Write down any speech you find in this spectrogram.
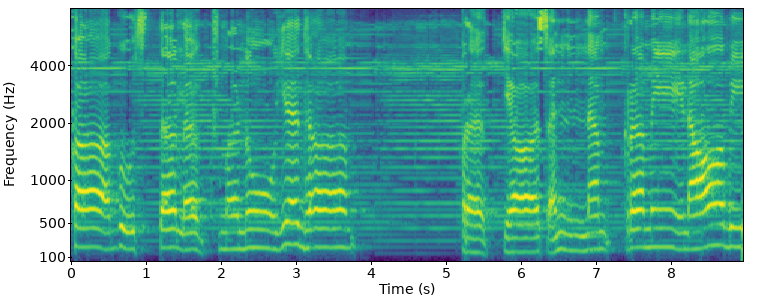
का गुस्तलक्ष्मणो प्रत्यासन्नं क्रमेणाभि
